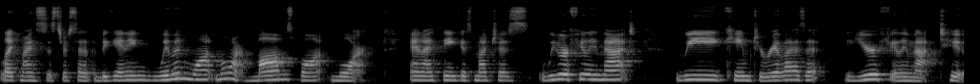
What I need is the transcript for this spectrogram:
like my sister said at the beginning, women want more, moms want more. And I think as much as we were feeling that, we came to realize that you're feeling that too.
